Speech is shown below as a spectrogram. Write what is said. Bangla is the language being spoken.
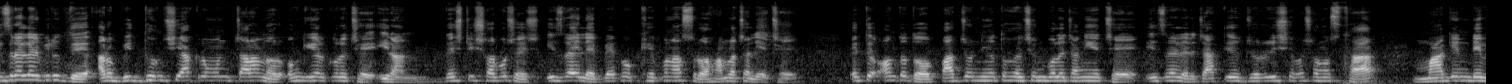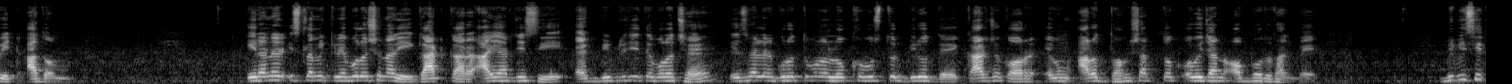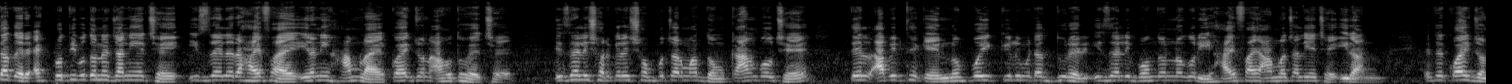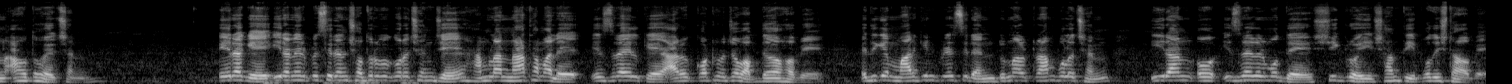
ইসরায়েলের বিরুদ্ধে আরও বিধ্বংসী আক্রমণ চালানোর অঙ্গীকার করেছে ইরান। দেশটি সর্বশেষ ইসরায়েলে ব্যাপক ক্ষেপণাস্ত্র হামলা চালিয়েছে। এতে অন্তত পাঁচজন নিহত হয়েছেন বলে জানিয়েছে ইসরায়েলের জাতীয় জরুরি সেবা সংস্থা মাগেন ডেভিড আদম। ইরানের ইসলামিক রেভলিউশনারি গাটকার আইআরজিসি এক বিবৃতিতে বলেছে, ইসরায়েলের গুরুত্বপূর্ণ লক্ষ্যবস্তুর বিরুদ্ধে কার্যকর এবং আরও ধ্বংসাত্মক অভিযান অব্যাহত থাকবে। বিবিসি তাদের এক প্রতিবেদনে জানিয়েছে, ইসরায়েলের হাইফায় ইরানি হামলায় কয়েকজন আহত হয়েছে। ইসরায়েলি সরকারি সম্প্রচার মাধ্যম কান বলছে, তেল আবিব থেকে নব্বই কিলোমিটার দূরের ইসরায়েলি বন্দরনগরী হাইফায় হামলা চালিয়েছে ইরান। এতে কয়েকজন আহত হয়েছেন। এর আগে ইরানের প্রেসিডেন্ট সতর্ক করেছেন যে, হামলা না থামালে ইসরায়েলকে আরও কঠোর জবাব দেওয়া হবে। এদিকে মার্কিন প্রেসিডেন্ট ডোনাল্ড ট্রাম্প বলেছেন ইরান ও ইসরায়েলের মধ্যে শীঘ্রই শান্তি প্রতিষ্ঠা হবে।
